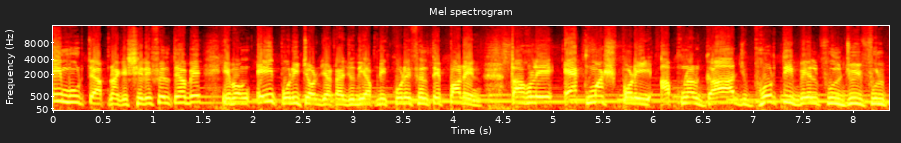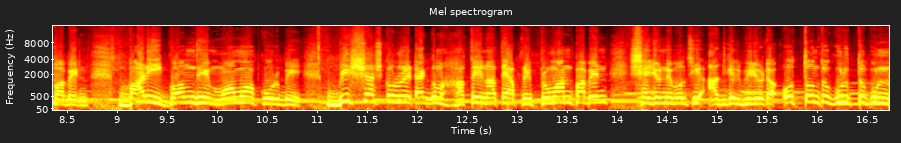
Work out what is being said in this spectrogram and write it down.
এই মুহূর্তে আপনাকে সেরে ফেলতে হবে এবং এই পরিচর্যাটা যদি আপনি করে ফেলতে পারেন, তাহলে এক মাস পরেই আপনার গাছ ভর্তি বেল ফুল, জুই ফুল পাবেন। বাড়ি গন্ধে মম করবে বিশ্বাস করুন, এটা একদম হাতে নাতে আপনি প্রমাণ পাবেন। সেই জন্য বলছি, আজকের ভিডিওটা অত্যন্ত গুরুত্বপূর্ণ,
